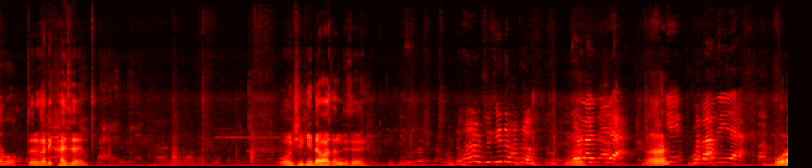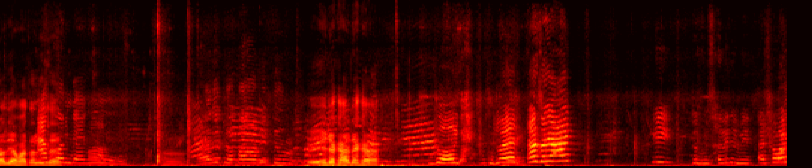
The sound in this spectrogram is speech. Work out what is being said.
দেবো। তরকারি খাইছেন? অংশী কি দা ভাত আন দিছে হ্যাঁ? হ্যাঁ বড়া দিয়া ভাত আন দিছে হ্যাঁ। এটা খা এটা খা। জয় জয় আ জয় আয়। কি? তুই বুঝাবি দিবি আর সবাই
